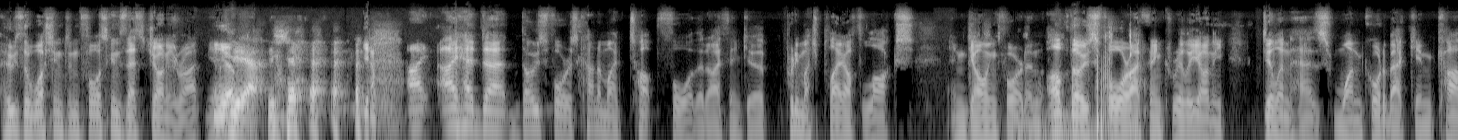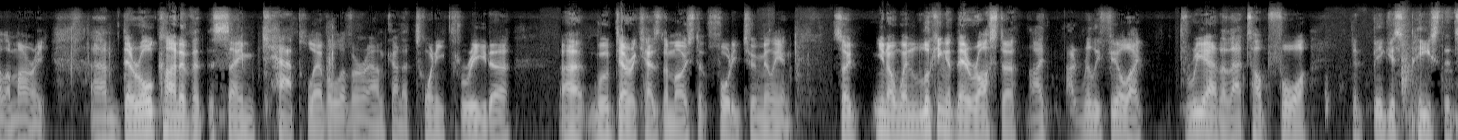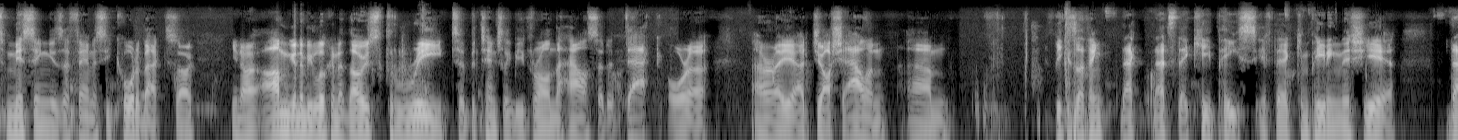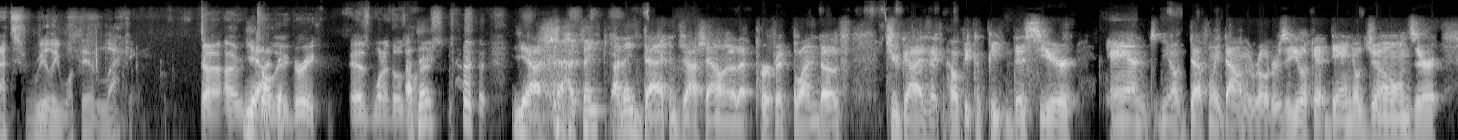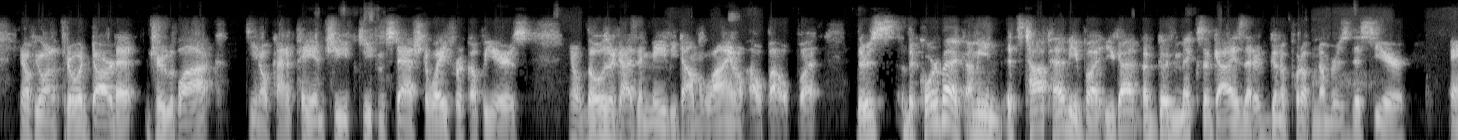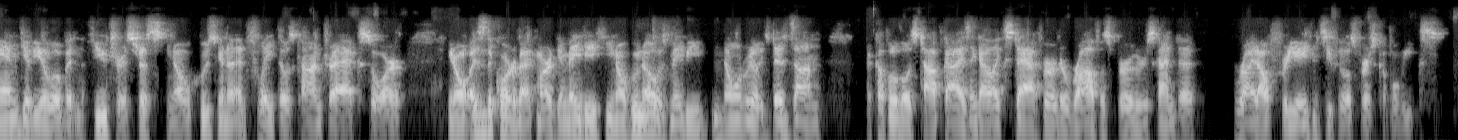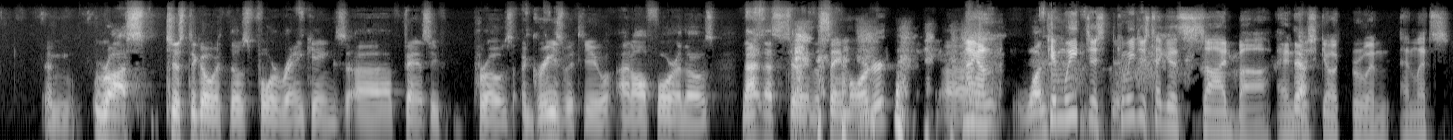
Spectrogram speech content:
who's the Washington Foreskins? That's Johnny, right? Yeah, yeah, yeah. I I had uh, those four as kind of my top four that I think are pretty much playoff locks and going for it. And of those four, I think really only Dylan has one quarterback in Kyler Murray. Um, they're all kind of at the same cap level of around kind of 23 to, uh, well, Derek has the most at 42 million. So, you know, when looking at their roster, I, I really feel like three out of that top four, the biggest piece that's missing is a fantasy quarterback. So, you know, I'm going to be looking at those three to potentially be throwing the house at a Dak or a, or a uh, Josh Allen. Um, because I think that that's their key piece. If they're competing this year, that's really what they're lacking. Uh, I yeah, totally I think, agree. As one of those owners, think, yeah, I think I think Dak and Josh Allen are that perfect blend of two guys that can help you compete this year and you know definitely down the road. Or as you look at Daniel Jones, or you know if you want to throw a dart at Drew Lock, you know, kind of pay him cheap, keep him stashed away for a couple years. You know, those are guys that maybe down the line will help out, but there's the quarterback. I mean, it's top heavy, but you got a good mix of guys that are going to put up numbers this year and give you a little bit in the future. It's just, you know, who's going to inflate those contracts or, you know, is the quarterback market. Maybe, you know, who knows? Maybe no one really bids on a couple of those top guys and guy like Stafford or Roethlisberger just kind of ride out free agency for those first couple weeks. And Ross, just to go with those four rankings, uh, Fantasy Pros agrees with you on all four of those not necessarily in the same order. Uh, Hang on. One. Can we just can we just take a sidebar and yeah. just go through and and let's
